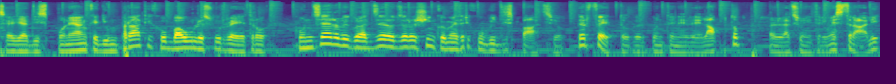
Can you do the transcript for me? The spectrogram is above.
Sedia dispone anche di un pratico baule sul retro con 0,005 m3 di spazio, perfetto per contenere laptop, relazioni trimestrali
